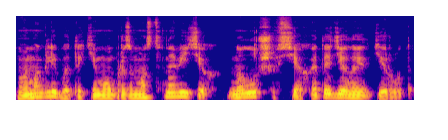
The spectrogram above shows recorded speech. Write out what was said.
Мы могли бы таким образом остановить их, но лучше всех это делает Герута.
